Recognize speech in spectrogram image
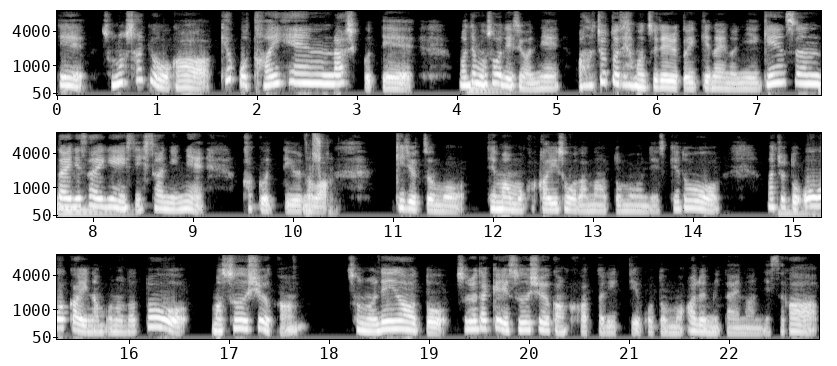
で、その作業が結構大変らしくて、まあでもそうですよね。あの、ちょっとでもずれるといけないのに、原寸大で再現して下にね、書くっていうのは、技術も手間もかかりそうだなと思うんですけど、まあちょっと大掛かりなものだと、まあ数週間、そのレイアウトするだけで数週間かかったりっていうこともあるみたいなんですが、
